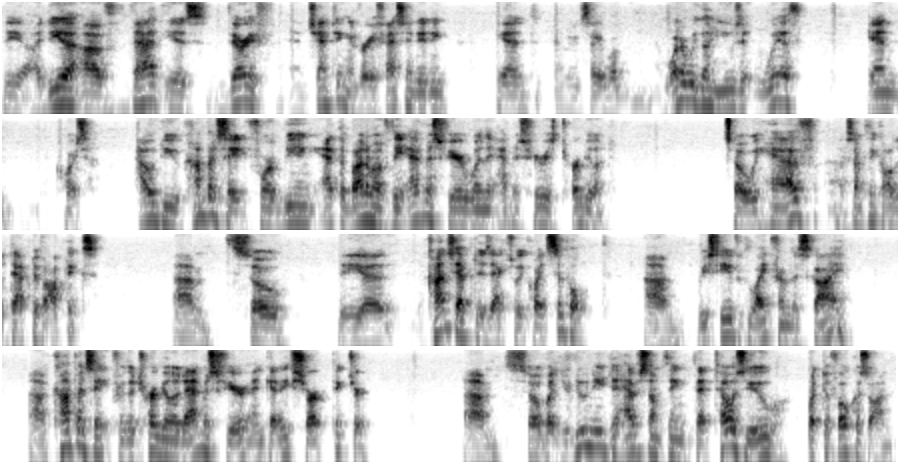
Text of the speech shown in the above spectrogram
the idea of that is very enchanting and very fascinating. And, and we say, well, what are we going to use it with? And of course, how do you compensate for being at the bottom of the atmosphere when the atmosphere is turbulent? So we have uh, something called adaptive optics. Um, so the uh, concept is actually quite simple. Um, receive light from the sky, uh, compensate for the turbulent atmosphere, and get a sharp picture. Um, so, but you do need to have something that tells you what to focus on.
